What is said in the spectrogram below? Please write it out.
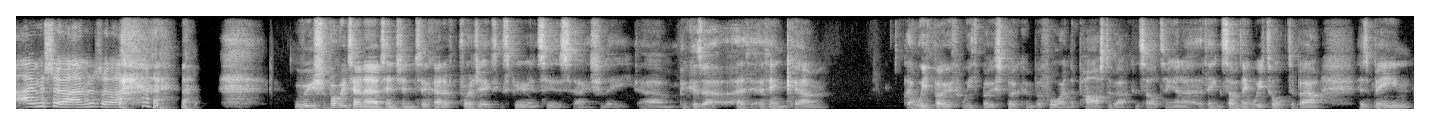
I'm sure. I'm sure. we should probably turn our attention to kind of project experiences, actually, um, because I, I, think um, that we've both we've both spoken before in the past about consulting, and I think something we've talked about has been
